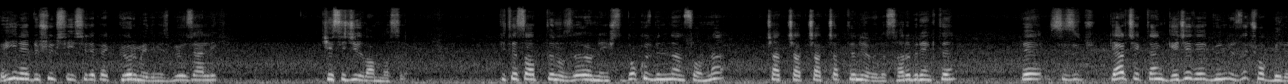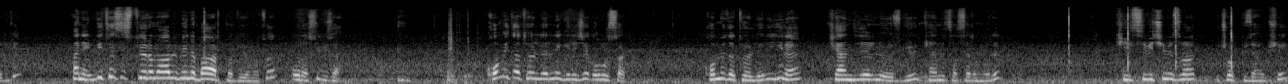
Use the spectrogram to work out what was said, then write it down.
Ve yine düşük CC'de pek görmediğimiz bir özellik kesici lambası. Vites attığınızda örneğin işte 9000'den sonra çat çat çat çat yanıyor böyle sarı bir renkte ve sizi gerçekten gece ve gündüz de çok belirgin. Hani vites istiyorum abi beni bağırtma diyor motor. Orası güzel. Komutatörlerine gelecek olursak. Komutatörleri yine kendilerine özgü, kendi tasarımları. Kill switch'imiz var. Bu çok güzel bir şey.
